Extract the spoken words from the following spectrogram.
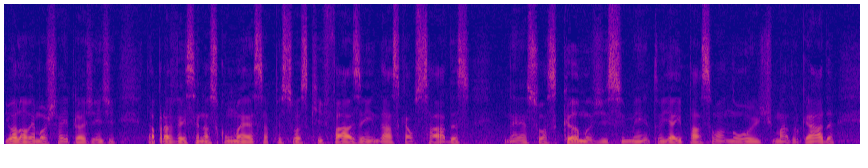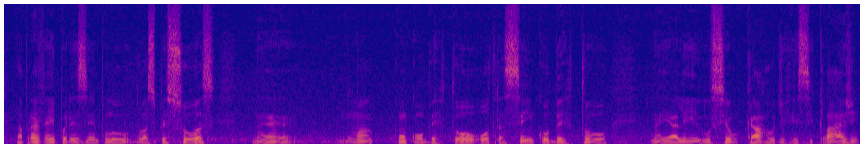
e o Alan vai mostrar aí para a gente, dá para ver cenas como essa, pessoas que fazem das calçadas né, suas camas de cimento e aí passam a noite, madrugada, dá para ver aí, por exemplo, duas pessoas, né, uma com cobertor, outra sem cobertor, né, ali o seu carro de reciclagem.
